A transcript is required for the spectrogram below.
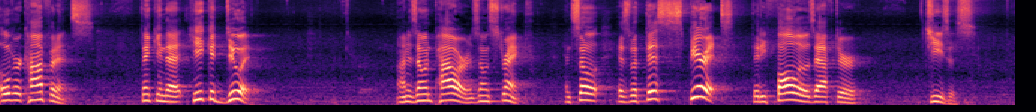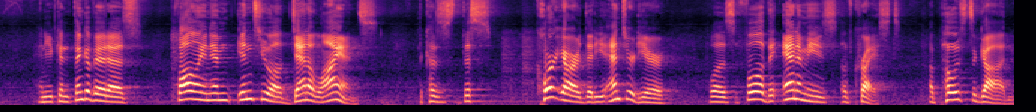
overconfidence thinking that he could do it on his own power, his own strength. And so it's with this spirit that he follows after Jesus. And you can think of it as following him into a den of lions because this courtyard that he entered here was full of the enemies of Christ, opposed to God,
